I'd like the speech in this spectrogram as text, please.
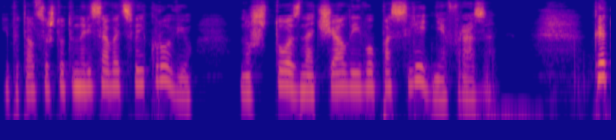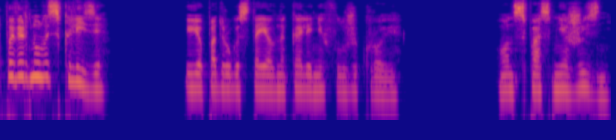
и пытался что-то нарисовать своей кровью. Но что означала его последняя фраза? Кэт повернулась к Лизе. Ее подруга стояла на коленях в луже крови. «Он спас мне жизнь».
